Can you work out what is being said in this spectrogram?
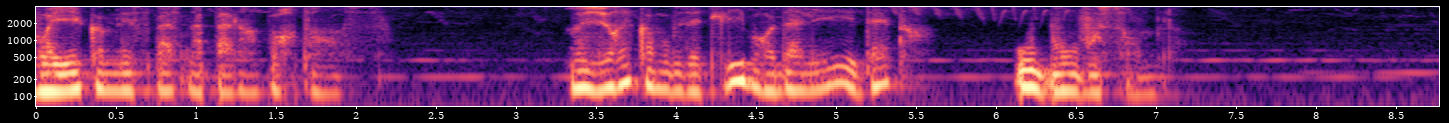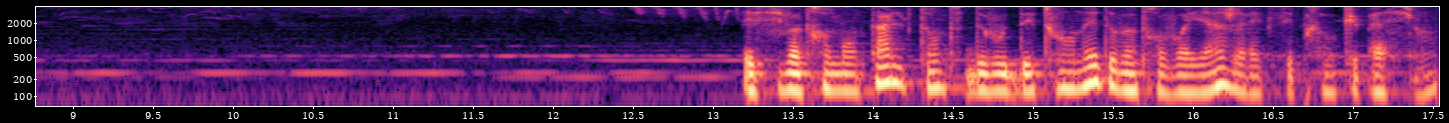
Voyez comme l'espace n'a pas d'importance. Mesurez comme vous êtes libre d'aller et d'être où bon vous semble. Et si votre mental tente de vous détourner de votre voyage avec ses préoccupations,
